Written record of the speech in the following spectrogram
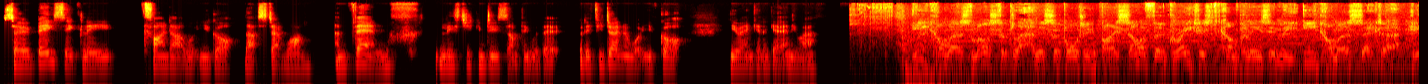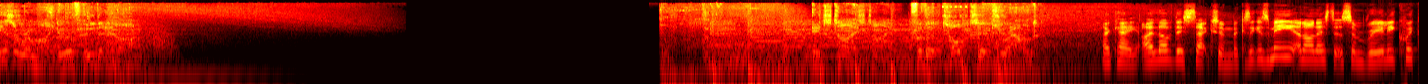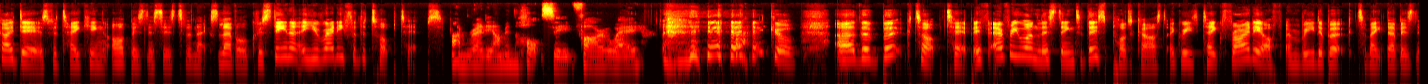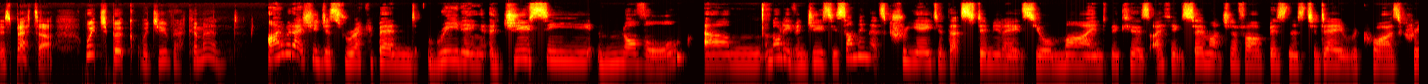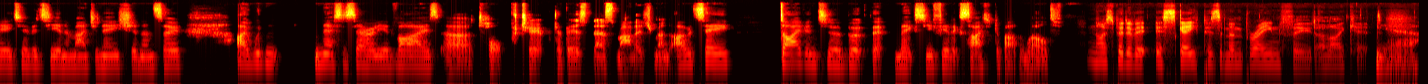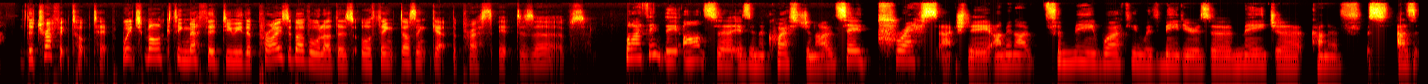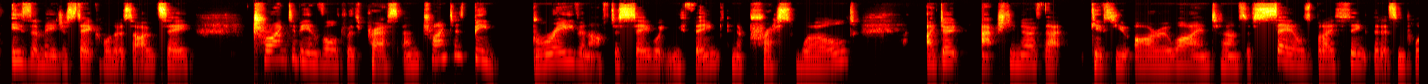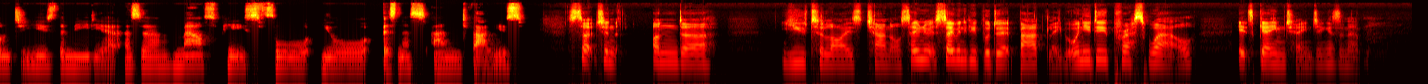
So basically, find out what you got. That's step one. And then at least you can do something with it. But if you don't know what you've got, you ain't going to get anywhere. E-commerce master plan is supported by some of the greatest companies in the e-commerce sector. Here's a reminder of who they are. It's time for the top tips round. Okay, I love this section because it gives me and Honest some really quick ideas for taking our businesses to the next level. Christina, are you ready for the top tips? I'm ready. I'm in the hot seat, far away. cool. Uh, the book top tip if everyone listening to this podcast agreed to take Friday off and read a book to make their business better, which book would you recommend? I would actually just recommend reading a juicy novel, um, not even juicy, something that's creative that stimulates your mind, because I think so much of our business today requires creativity and imagination. And so I wouldn't necessarily advise a top tip to business management. I would say dive into a book that makes you feel excited about the world. Nice bit of escapism and brain food. I like it. Yeah. The traffic top tip Which marketing method do you either prize above all others or think doesn't get the press it deserves? Well, I think the answer is in the question. I would say press, actually. I mean, I, for me, working with media is a major kind of, as is a major stakeholder. So I would say trying to be involved with press and trying to be brave enough to say what you think in a press world. I don't actually know if that gives you ROI in terms of sales, but I think that it's important to use the media as a mouthpiece for your business and values. Such an underutilized channel. So many, so many people do it badly, but when you do press well, it's game changing, isn't it?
